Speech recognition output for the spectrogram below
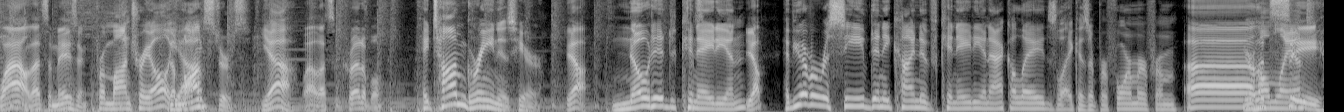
Wow, that's amazing. From Montreal, the yeah. Monsters. Yeah. Wow, that's incredible. Hey, Tom Green is here. Yeah. Noted Canadian. Yep. Have you ever received any kind of Canadian accolades, like as a performer from Uh, your let's homeland? see.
